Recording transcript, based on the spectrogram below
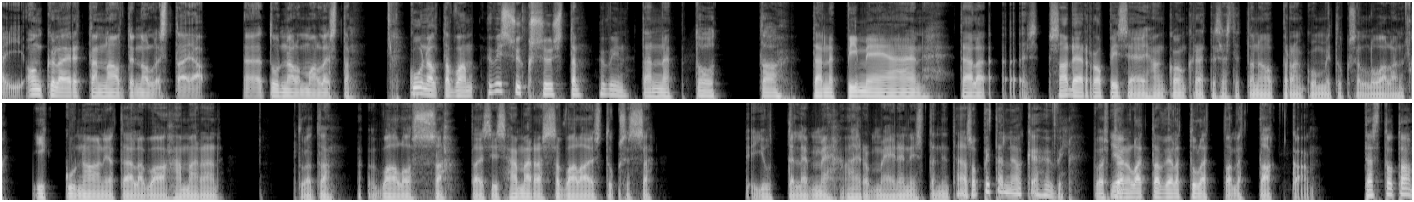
Ai, on kyllä erittäin nautinnollista ja äh, tunnelmallista. Kuunneltavaa hyvin syksyistä, hyvin tänne, Totta. tänne pimeään. Täällä sade ropisee ihan konkreettisesti tuonne operan kummituksen luolan ikkunaan ja täällä vaan hämärän tuota, valossa, tai siis hämärässä valaistuksessa juttelemme Iron Maidenista, niin tämä sopii tänne oikein hyvin. Voisi pitänyt laittaa vielä tulet tuonne takkaan. Tässä tota,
